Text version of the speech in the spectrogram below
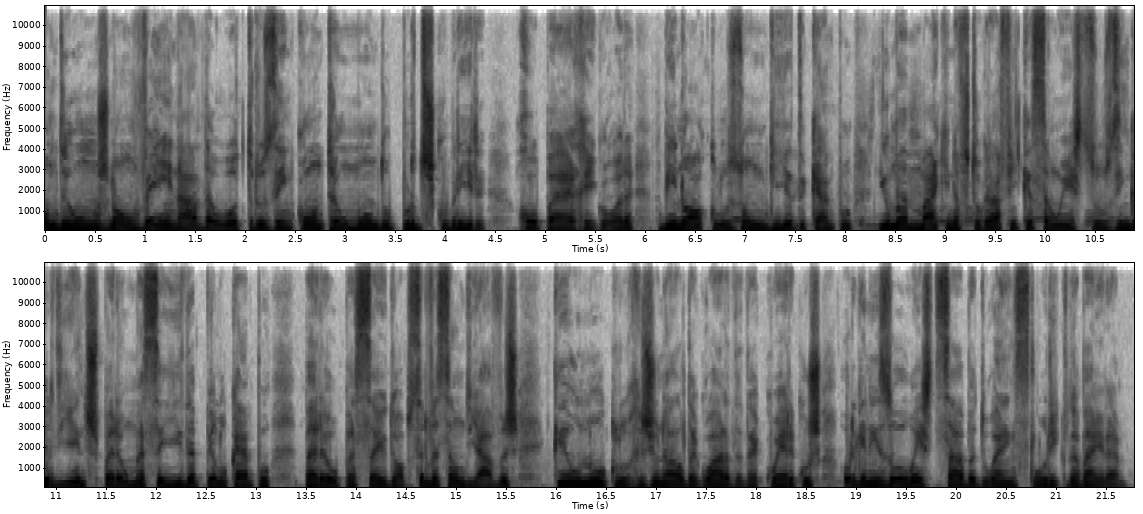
Onde uns não veem nada, outros encontram um mundo por descobrir. Roupa a rigor, binóculos ou um guia de campo e uma máquina fotográfica são estes os ingredientes para uma saída pelo campo para o passeio de observação de aves que o Núcleo Regional da Guarda da Quercos organizou este sábado em Celúrico da Beira.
